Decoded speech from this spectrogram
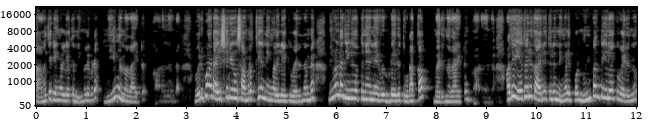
സാഹചര്യങ്ങളിലേക്ക് നിങ്ങളിവിടെ നീങ്ങുന്നതായിട്ട് കാണുന്നുണ്ട്. ഒരുപാട് ഐശ്വര്യവും സമൃദ്ധിയും നിങ്ങളിലേക്ക് വരുന്നുണ്ട്. നിങ്ങളുടെ ജീവിതത്തിന് തന്നെ ഇവിടെ ഒരു തുടക്കം വരുന്നതായിട്ടും കാണുന്നുണ്ട്. അത് ഏതൊരു കാര്യത്തിലും നിങ്ങളിപ്പോൾ മുൻപന്തിയിലേക്ക് വരുന്നു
